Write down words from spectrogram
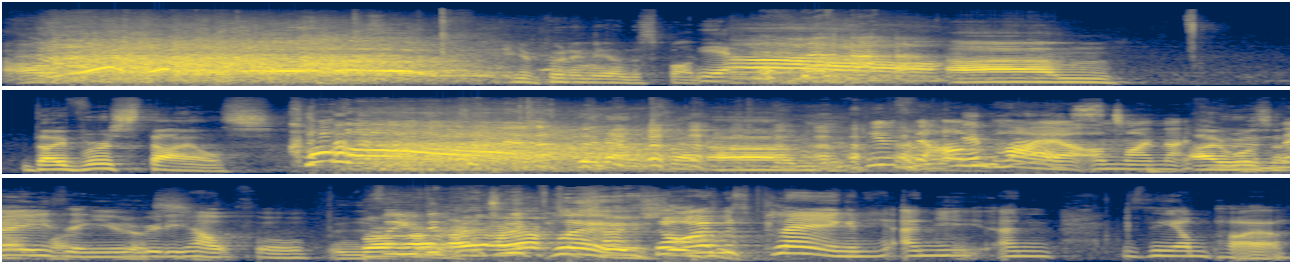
You're putting me on the spot. Yeah. Um, diverse styles. Come Good um, answer. He was the umpire on my match. I you were was an amazing. umpire, You were yes. really helpful. So you didn't actually play? No, I was playing and he, and you and he was the umpire.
